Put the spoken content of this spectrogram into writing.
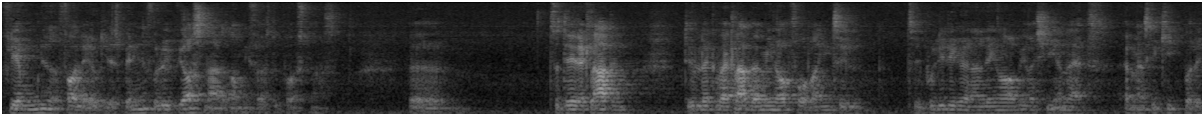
flere muligheder for at lave de her spændende forløb, vi også snakkede om i første podcast. Øh, så det er da klart, en, det vil da være klart være min opfordring til, til politikerne længere op i regierne, at, at man skal kigge på det,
